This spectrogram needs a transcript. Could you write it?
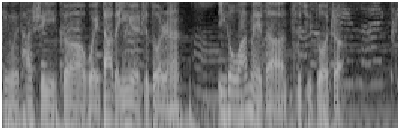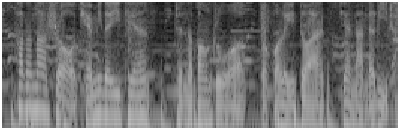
因为他是一个伟大的音乐制作人，一个完美的词曲作者。他的那首《甜蜜的一天》真的帮助我走过了一段艰难的历程。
